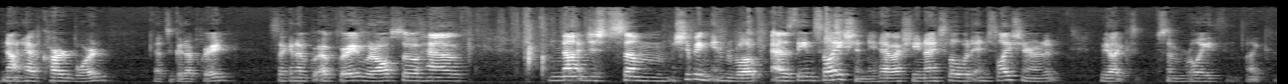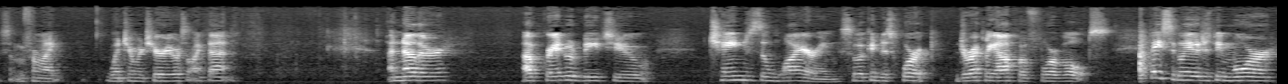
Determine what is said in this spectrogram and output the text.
not have cardboard. That's a good upgrade. Second up upgrade would also have not just some shipping envelope as the insulation. You'd have actually a nice little bit of insulation around it. Be like some really like something from like winter material or something like that. Another upgrade would be to change the wiring so it can just work directly off of 4 volts. Basically it would just be more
